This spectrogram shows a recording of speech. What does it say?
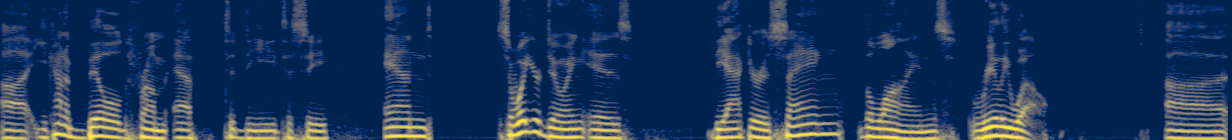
uh, you kind of build from F to D to C, and so what you're doing is the actor is saying the lines really well, uh,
